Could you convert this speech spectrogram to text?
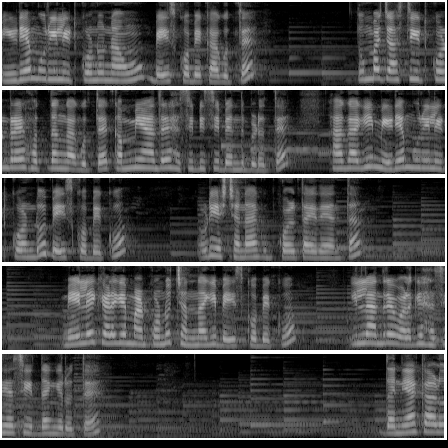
ಮೀಡಿಯಮ್ ಉರಿಲಿ ಇಟ್ಕೊಂಡು ನಾವು ಬೇಯಿಸ್ಕೋಬೇಕಾಗುತ್ತೆ. ತುಂಬ ಜಾಸ್ತಿ ಇಟ್ಕೊಂಡ್ರೆ ಹೊತ್ತಂಗೆ ಆಗುತ್ತೆ. ಕಮ್ಮಿ ಆದರೆ ಹಸಿ ಬಿಸಿ ಬೆಂದು ಬಿಡುತ್ತೆ ಹಾಗಾಗಿ ಮೀಡಿಯಮ್ ಉರಿಲಿ ಇಟ್ಕೊಂಡು ಬೇಯಿಸ್ಕೋಬೇಕು. ನೋಡಿ, ಎಷ್ಟು ಚೆನ್ನಾಗಿ ಉಬ್ಕೊಳ್ತಾ ಇದೆ ಅಂತ. ಮೇಲೆ ಕೆಳಗೆ ಮಾಡಿಕೊಂಡು ಚೆನ್ನಾಗಿ ಬೇಯಿಸ್ಕೋಬೇಕು. ಇಲ್ಲಾಂದರೆ ಒಳಗೆ ಹಸಿ ಹಸಿ ಇದ್ದಂಗಿರುತ್ತೆ ಧನಿಯಾಕಾಳು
